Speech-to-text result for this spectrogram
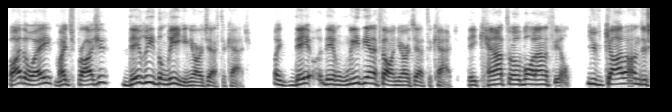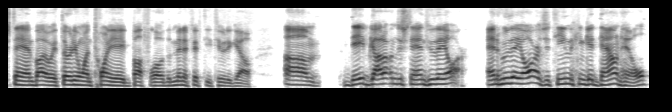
By the way, might surprise you, they lead the league in yards after catch. Like they they lead the NFL in yards after catch. They cannot throw the ball down the field you've got to understand, by the way, 31 28 Buffalo, the minute 52 to go. Um, they've got to understand who they are. And who they are is a team that can get downhill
